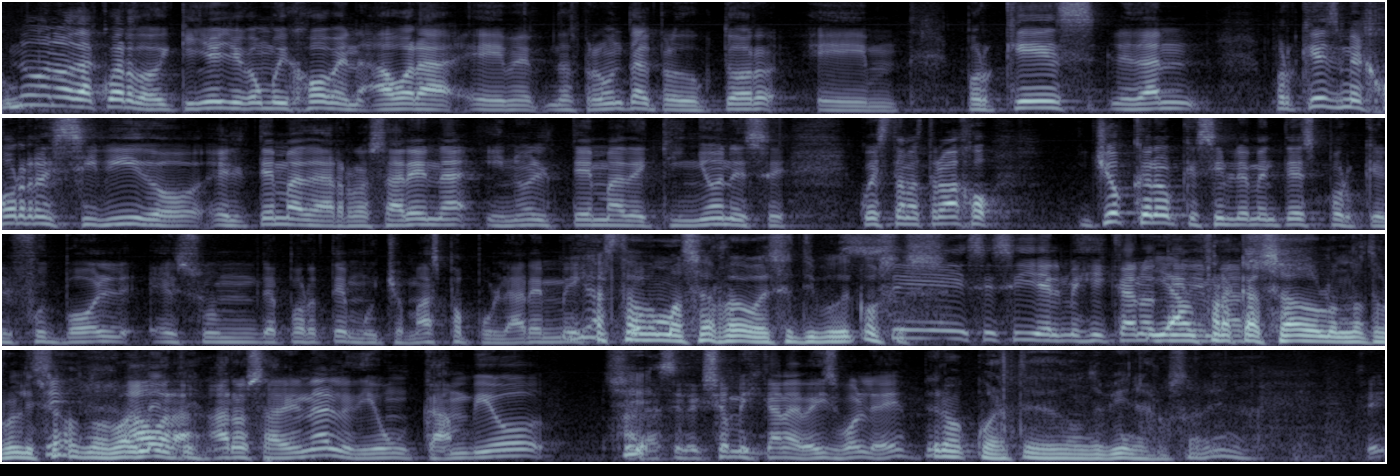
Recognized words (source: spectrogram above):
No, no, de acuerdo. Y Quiñones llegó muy joven. Ahora eh, me- nos pregunta el productor eh, por qué es le dan por qué es mejor recibido el tema de Rosarena y no el tema de Quiñones. Eh, cuesta más trabajo. Yo creo que simplemente es porque el fútbol es un deporte mucho más popular en Y México. ha estado más cerrado ese tipo de cosas. Sí, sí, sí. El mexicano y tiene han más- fracasado los Sí. naturalizados normalmente. Ahora, a Rosarena le dio un cambio Sí. a la selección mexicana de béisbol, ¿eh? Pero acuérdate de dónde viene Rosarena. Sí,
